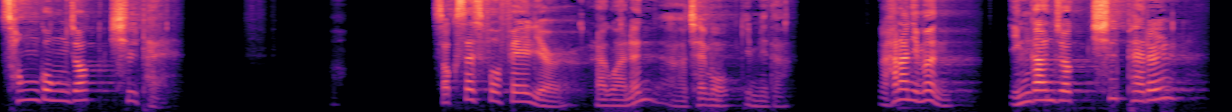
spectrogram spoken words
성공적 실패. Successful Failure라고 하는 어, 제목입니다. 하나님은 인간적 실패를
